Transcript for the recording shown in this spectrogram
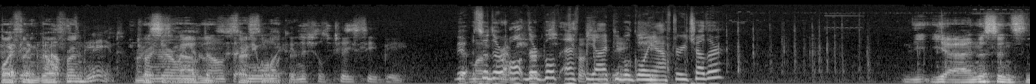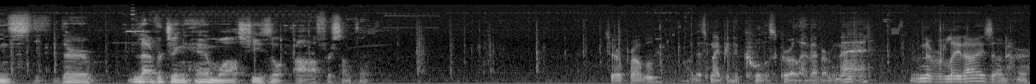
boyfriend and girlfriend. names. And Try this is how he starts to like her. initials JCB. So they're all they're both FBI people going after each other. Yeah, in this instance, they're leveraging him while she's off or something. Is there a problem? Well, this might be the coolest girl I've ever met. I've never laid eyes on her.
